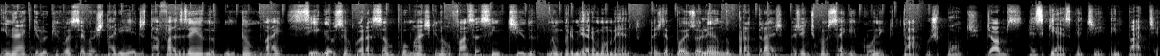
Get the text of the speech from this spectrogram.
e não é aquilo que você gostaria de estar tá fazendo, então vai, siga o seu coração, por mais que não faça sentido num primeiro momento. Mas depois, olhando para trás, a gente consegue conectar os pontos. Jobs, resquiesca-te, empate.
